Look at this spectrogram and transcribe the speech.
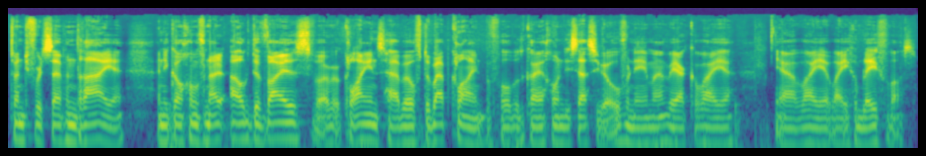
24/7 draaien. En je kan gewoon vanuit elk device waar we clients hebben, of de webclient bijvoorbeeld, kan je gewoon die sessie weer overnemen en werken waar je, ja, waar je, waar je gebleven was.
